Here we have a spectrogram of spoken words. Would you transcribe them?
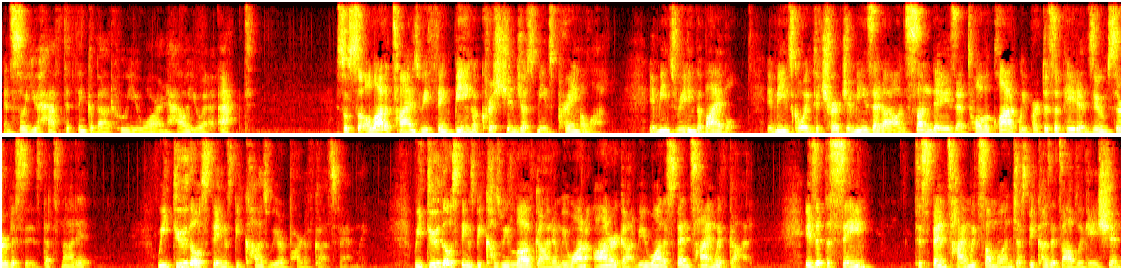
And so you have to think about who you are and how you act. So, so a lot of times we think being a christian just means praying a lot it means reading the bible it means going to church it means that on sundays at 12 o'clock we participate in zoom services that's not it we do those things because we are part of God's family. We do those things because we love God and we want to honor God. We want to spend time with God. Is it the same to spend time with someone just because it's obligation?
